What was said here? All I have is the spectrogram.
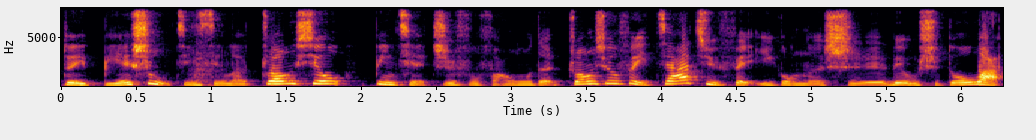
对别墅进行了装修，并且支付房屋的装修费、家具费，一共呢是六十多万。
